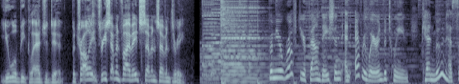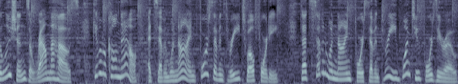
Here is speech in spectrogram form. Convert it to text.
You will be glad you did. Petrale 375 8773. From your roof to your foundation and everywhere in between, Ken Moon has solutions around the house. Give him a call now at 719 473 1240. That's 719 473 1240.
